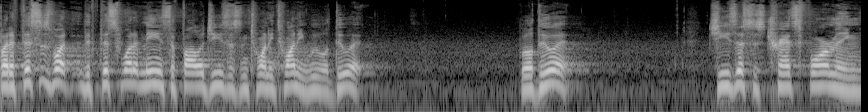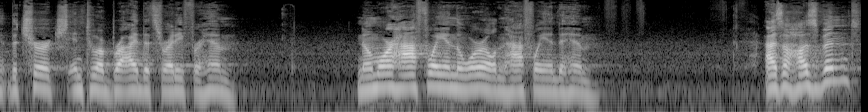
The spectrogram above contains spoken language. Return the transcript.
But if this is what if this is what it means to follow Jesus in 2020, we will do it. We'll do it. Jesus is transforming the church into a bride that's ready for him. No more halfway in the world and halfway into him. As a husband,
